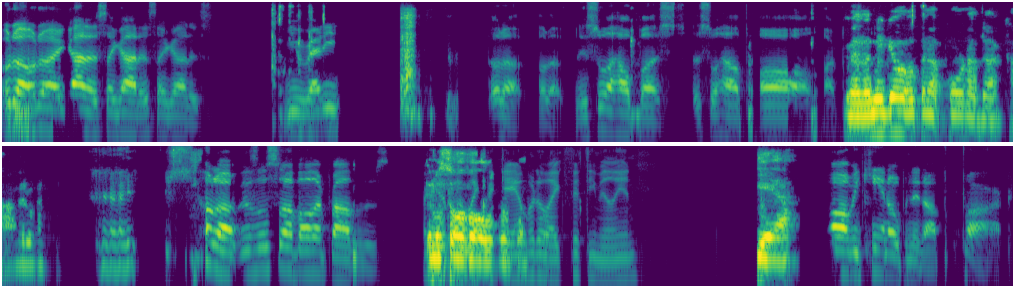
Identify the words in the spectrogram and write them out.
Hold on, hold on, I got us, I got us, I got us. You ready? Hold up, hold up. This will help us. This will help all our Man, let me go open up Pornhub.com. It'll have Hold up, this will solve all our problems. Are It'll gonna solve put, all like, of the our gamble to like 50 million? Yeah. Oh, we can't open it up. Fuck.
